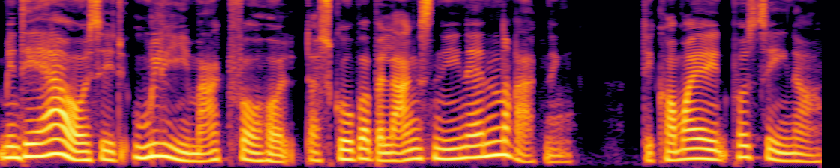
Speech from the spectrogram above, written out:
Men det er også et ulige magtforhold, der skubber balancen i en anden retning. Det kommer jeg ind på senere.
